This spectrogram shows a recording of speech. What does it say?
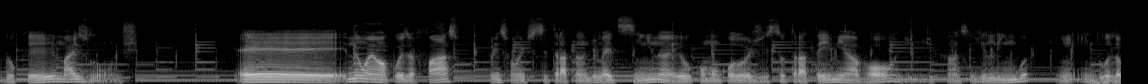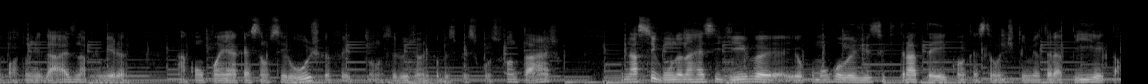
do que mais longe. É, não é uma coisa fácil, principalmente se tratando de medicina. Eu, como oncologista, eu tratei minha avó de, de câncer de língua em, duas oportunidades. Na primeira, acompanhei a questão cirúrgica, feita por um cirurgião de cabeça e pescoço fantástico. E na segunda, na recidiva, eu como oncologista que tratei com a questão de quimioterapia e tal.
